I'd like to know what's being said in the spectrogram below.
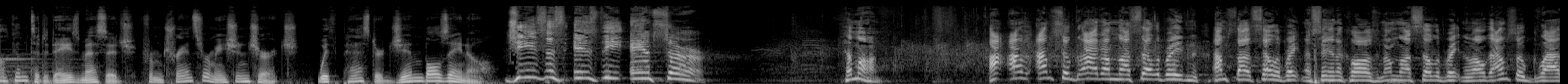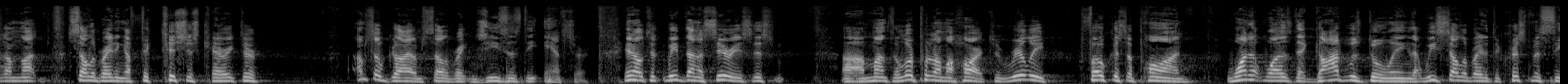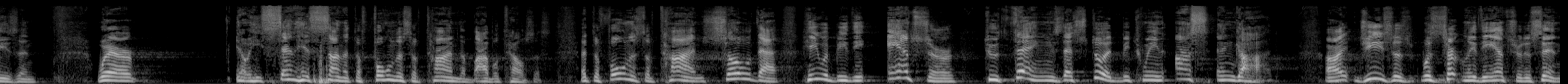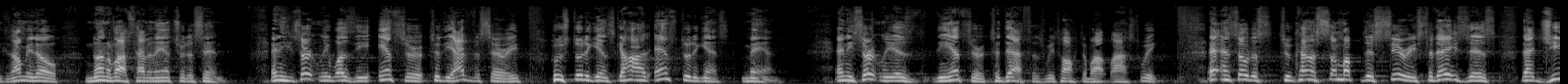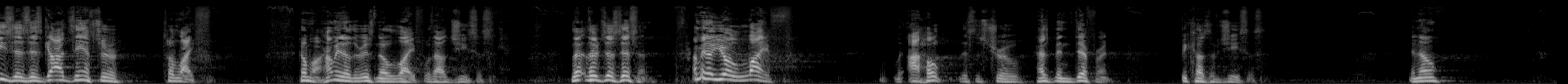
Welcome to today's message from Transformation Church with Pastor Jim Balzano. Jesus is the answer. Come on. I, am so glad I'm not celebrating. I'm not celebrating a Santa Claus, and I'm not celebrating all that. I'm so glad I'm not celebrating a fictitious character. I'm so glad I'm celebrating Jesus, the answer. You know, to, we've done a series this uh, month. The Lord put it on my heart to really focus upon what it was that God was doing that we celebrated the Christmas season, where you know, he sent his son at the fullness of time, the Bible tells us. At the fullness of time, so that he would be the answer to things that stood between us and God. All right? Jesus was certainly the answer to sin, because how many know none of us had an answer to sin? And he certainly was the answer to the adversary who stood against God and stood against man. And he certainly is the answer to death, as we talked about last week. And, and so, to, to kind of sum up this series, today's is that Jesus is God's answer to life. Come on, how many know there is no life without Jesus? There, just isn't. I mean, your life, I hope this is true, has been different because of Jesus. You know?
